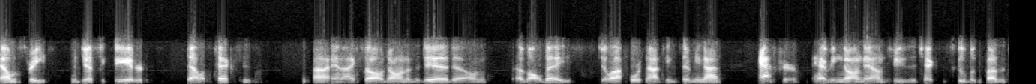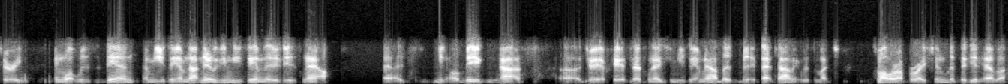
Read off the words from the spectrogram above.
Elm Street, Majestic Theater, Dallas, Texas, uh, and I saw Dawn of the Dead uh, on of all days, July 4th, 1979, after having gone down to the Texas School Book Depository in what was then a museum, not nearly the museum that it is now. Uh, it's you know a big, nice uh, JFK assassination museum now, but but at that time it was a much smaller operation. But they did have a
